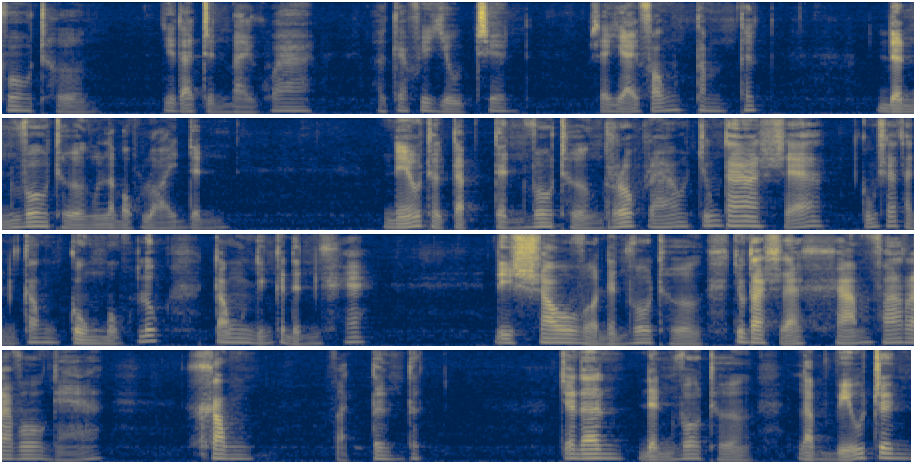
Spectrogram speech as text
vô thường, như đã trình bày qua ở các ví dụ trên, sẽ giải phóng tâm thức. Định vô thường là một loại định. Nếu thực tập định vô thường rốt ráo, chúng ta sẽ cũng sẽ thành công cùng một lúc trong những cái định khác. Đi sâu vào định vô thường, chúng ta sẽ khám phá ra vô ngã, không và tương tức. Cho nên định vô thường là biểu trưng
